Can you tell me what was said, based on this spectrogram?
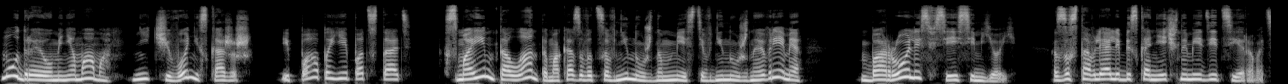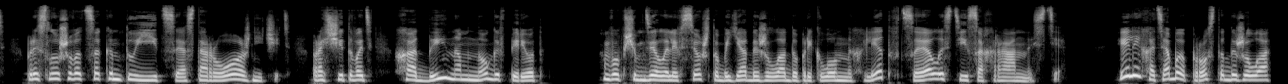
Мудрая у меня мама, ничего не скажешь, и папа ей подстать. С моим талантом оказываться в ненужном месте в ненужное время боролись всей семьей. Заставляли бесконечно медитировать, прислушиваться к интуиции, осторожничать, просчитывать ходы намного вперед. В общем, делали все, чтобы я дожила до преклонных лет в целости и сохранности. Или хотя бы просто дожила.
